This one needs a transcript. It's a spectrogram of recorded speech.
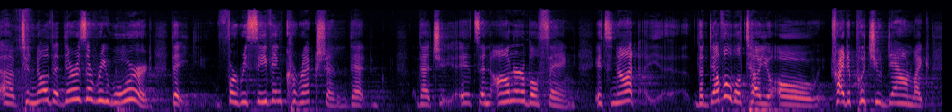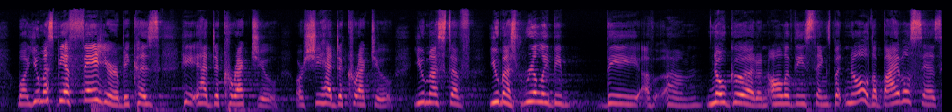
uh, to know that there is a reward that for receiving correction, that that you, it's an honorable thing. It's not, the devil will tell you, oh, try to put you down like, well, you must be a failure because he had to correct you or she had to correct you. You must have, you must really be, be um, no good and all of these things. But no, the Bible says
